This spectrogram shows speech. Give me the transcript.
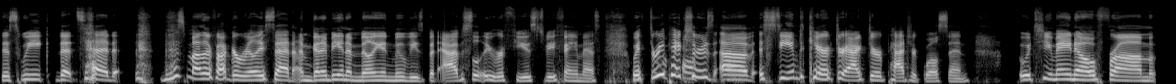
this week that said, This motherfucker really said, I'm going to be in a million movies, but absolutely refused to be famous, with three pictures of esteemed character actor Patrick Wilson. Which you may know from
